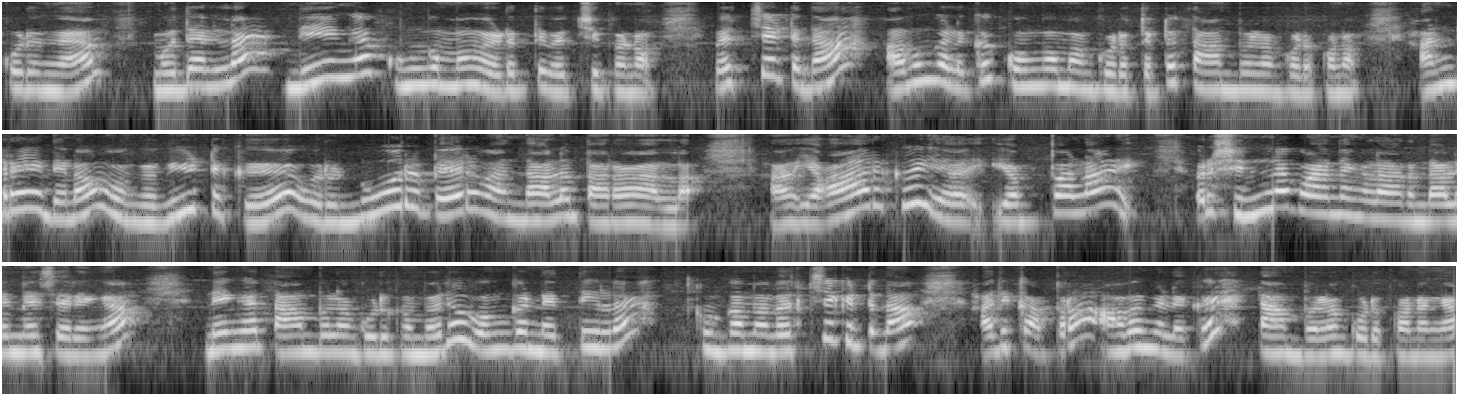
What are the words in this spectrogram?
கொடுங்க. முதல்ல நீங்கள் குங்குமம் எடுத்து வச்சுக்கணும். வச்சுட்டு தான் அவங்களுக்கு குங்குமம் கொடுத்துட்டு தாம்பூலம் கொடுக்கணும். அன்றைய தினம் உங்கள் வீட்டுக்கு ஒரு நூறு பேர் வந்தாலும் பரவாயில்ல. யாருக்கு எ- எப்போல்லாம் ஒரு சின்ன குழந்தைங்களா இருந்தாலுமே சரிங்க. நீங்கள் தாம்பூலம் கொடுக்கும்போது உங்கள் நெத்தியில் குங்குமம் வச்சுக்கிட்டு தான் அதுக்கப்புறம் அவங்களுக்கு தாம்பூலம் கொடுக்கணுங்க.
